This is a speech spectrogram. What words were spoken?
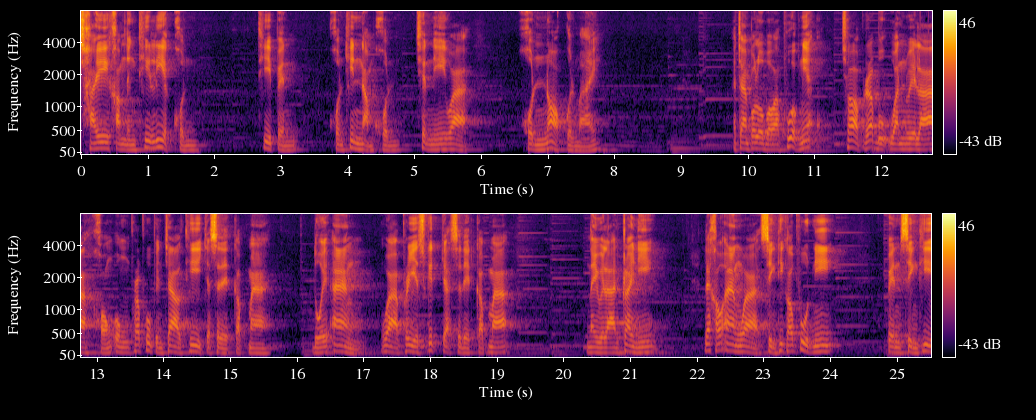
ใช้คำหนึ่งที่เรียกคนที่เป็นคนที่นำคน เช่นนี้ว่าคนนอกกฎหมาย อาจารย์เปาโลบอกว่าพวกเนี้ยชอบระบุวันเวลาขององค์พระผู้เป็นเจ้าที่จะเสด็จกลับมา โดยอ้างว่าพระเยซูคริสต์จะเสด็จกลับมา ในเวลาใกล้นี้ และเขาอ้างว่าสิ่งที่เขาพูดนี้เป็นสิ่งที่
